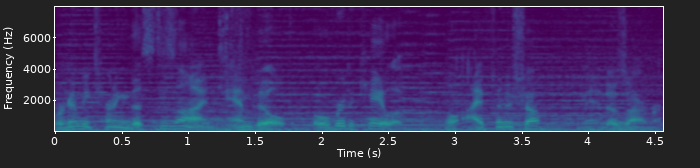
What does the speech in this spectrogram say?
we're going to be turning this design and build over to Caleb while I finish up Mando's armor.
